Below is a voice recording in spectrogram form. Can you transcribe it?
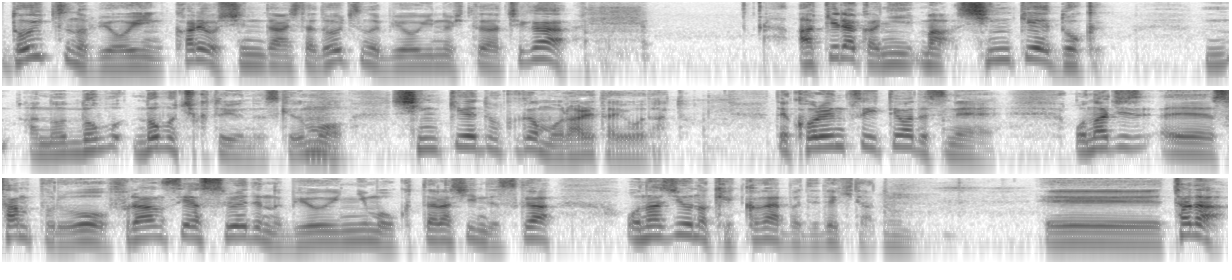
ドイツの病院彼を診断したドイツの病院の人たちが明らかに、まあ、神経毒あのノボノボチュクというんですけども、神経毒が盛られたようだと。でこれについてはですね同じ、えー、サンプルをフランスやスウェーデンの病院にも送ったらしいんですが同じような結果がやっぱ出てきたと、うん、えー、ただ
